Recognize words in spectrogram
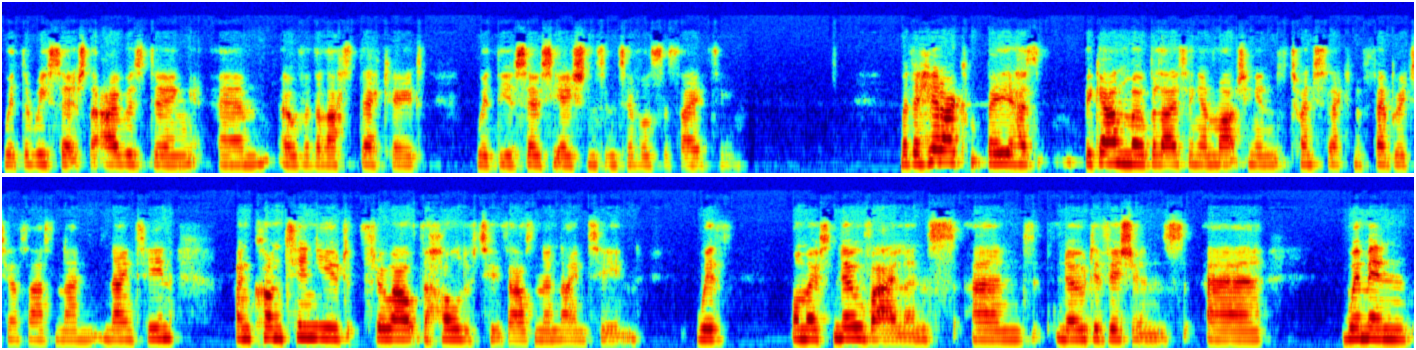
with the research that I was doing um, over the last decade with the associations and civil society. But the Hirak Bay has began mobilizing and marching in the 22nd of February 2019 and continued throughout the whole of 2019 with almost no violence and no divisions. Uh, women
